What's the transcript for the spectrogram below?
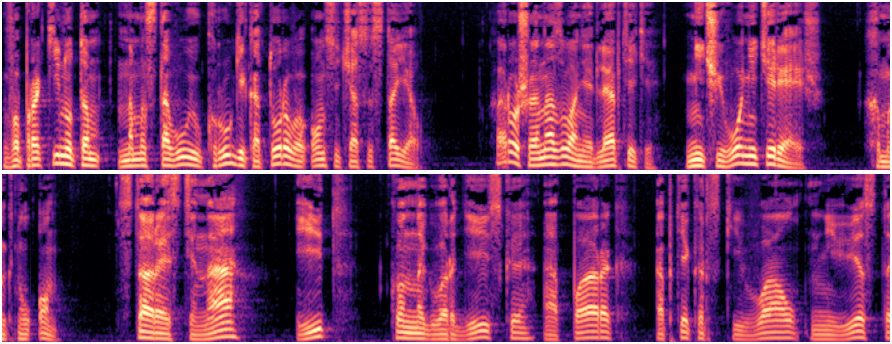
в опрокинутом на мостовую круге которого он сейчас и стоял. Хорошее название для аптеки. «Ничего не теряешь», — хмыкнул он. Старая стена, ид, конногвардейская, опарок, аптекарский вал, невеста,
